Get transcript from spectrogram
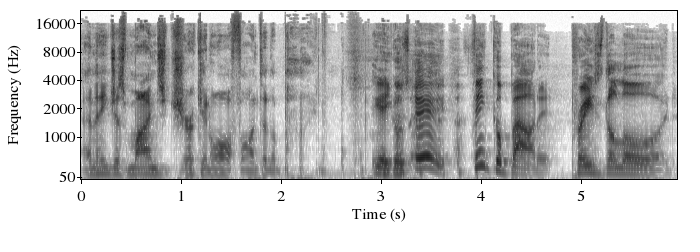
And then he just minds jerking off onto the Bible. Yeah, he goes, "Hey, think about it. Praise the Lord."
